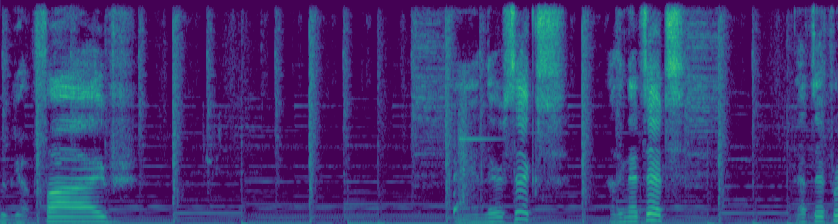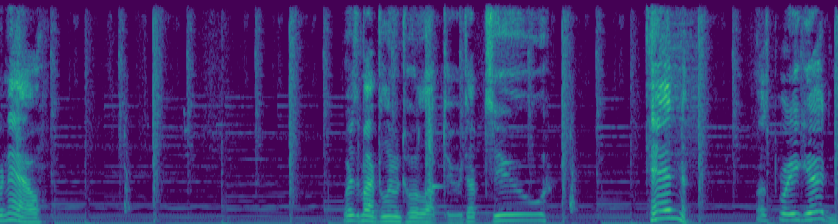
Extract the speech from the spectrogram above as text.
We've got five. And there's six. I think that's it. that's it for now. Where's my balloon total up to? It's up to 10. That's pretty good.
